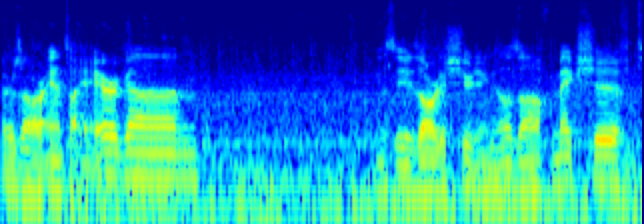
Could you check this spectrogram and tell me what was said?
There's our anti-air gun. You can see he's already shooting those off. Makeshift.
